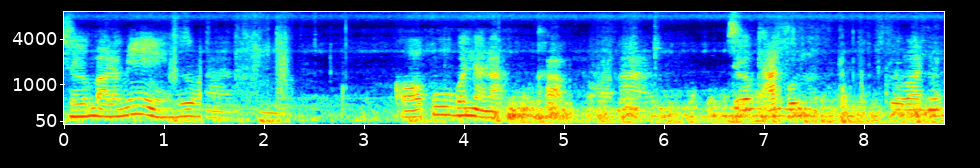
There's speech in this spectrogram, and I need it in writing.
เสริมบารมีหรือว่า ขอผู้เพิ่นนั่นล่ะครับเพราะว่ามาเสริมฐานบุญคือว่าหนุน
